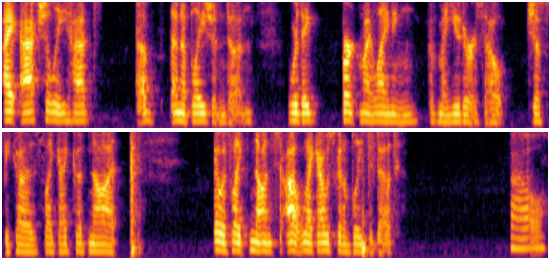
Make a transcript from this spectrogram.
I actually had a, an ablation done where they burnt my lining of my uterus out just because, like, I could not. It was like nonstop, uh, like I was going to bleed to death. Wow.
